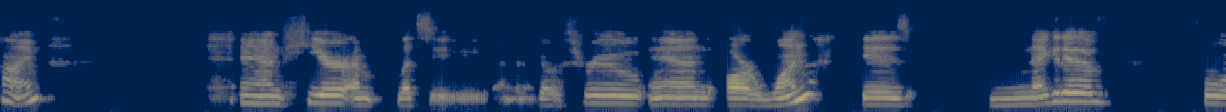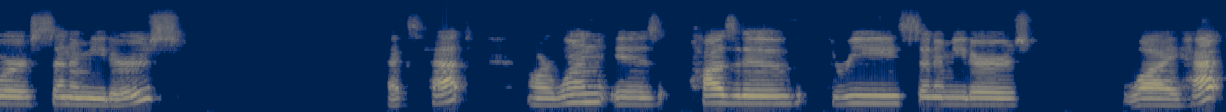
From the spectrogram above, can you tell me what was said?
time. And here I'm, let's see, I'm going to go through and R1 is negative four centimeters x hat. R1 is positive three centimeters y hat.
